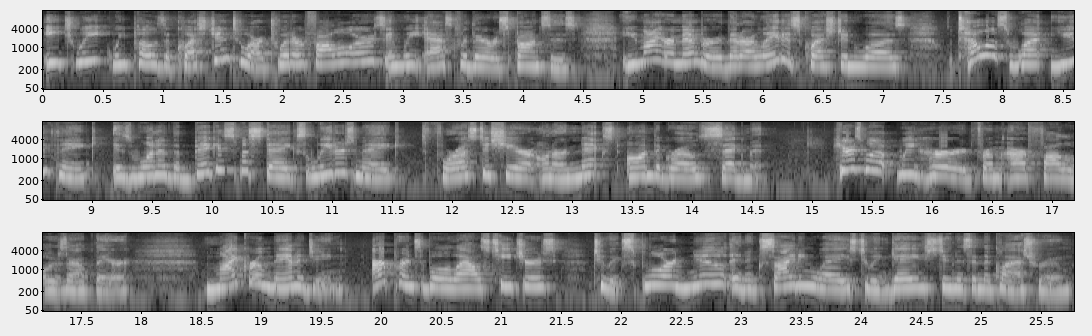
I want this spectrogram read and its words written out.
Each week, we pose a question to our Twitter followers and we ask for their responses. You might remember that our latest question was Tell us what you think is one of the biggest mistakes leaders make for us to share on our next On the Grow segment. Here's what we heard from our followers out there micromanaging. Our principal allows teachers to explore new and exciting ways to engage students in the classroom.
